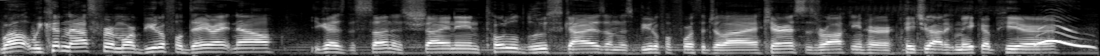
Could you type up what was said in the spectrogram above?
Well, we couldn't ask for a more beautiful day right now. You guys, the sun is shining, total blue skies on this beautiful 4th of July. Karis is rocking her patriotic makeup here. Woo!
